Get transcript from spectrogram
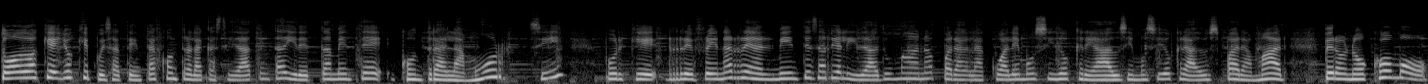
todo aquello que pues atenta contra la castidad, atenta directamente contra el amor, ¿sí? Porque refrena realmente esa realidad humana para la cual hemos sido creados y hemos sido creados para amar, pero no como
